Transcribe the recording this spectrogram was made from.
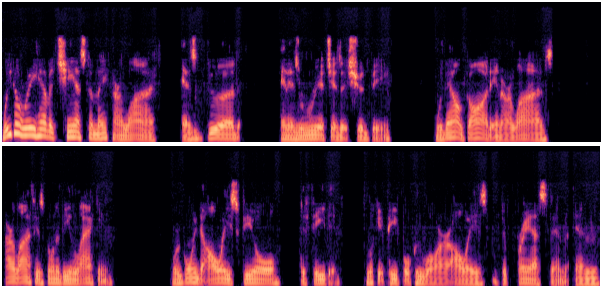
we don't really have a chance to make our life as good and as rich as it should be. Without God in our lives, our life is going to be lacking. We're going to always feel defeated. Look at people who are always depressed and, and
